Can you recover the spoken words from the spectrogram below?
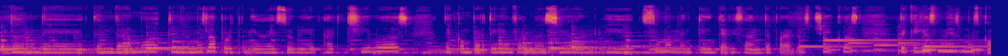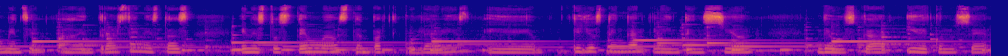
donde tendremos, tendremos la oportunidad de subir archivos, de compartir información eh, sumamente interesante para los chicos, de que ellos mismos comiencen a adentrarse en, estas, en estos temas tan particulares, eh, que ellos tengan la intención de buscar y de conocer,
